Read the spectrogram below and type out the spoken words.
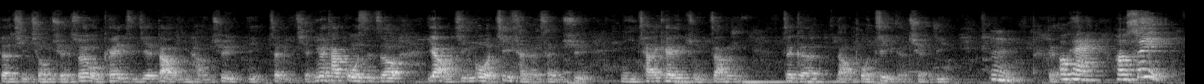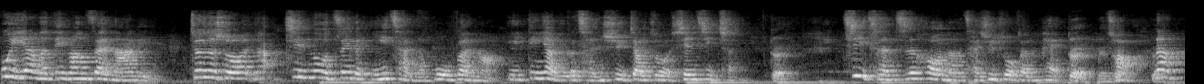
的请求权，所以我可以直接到银行去领这笔钱，因为他过世之后要经过继承的程序，你才可以主张你这个老婆自己的权利。嗯，对，OK，好，所以不一样的地方在哪里？就是说，他进入这个遗产的部分哈，一定要有一个程序，叫做先继承。对，继承之后呢，才去做分配。对，没错。好，那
